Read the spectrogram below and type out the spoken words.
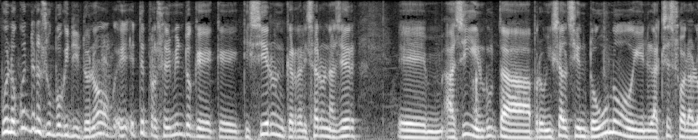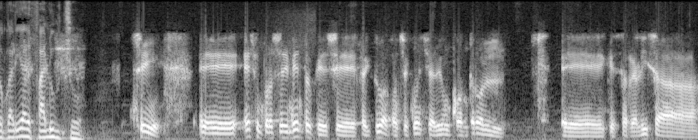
Bueno, cuéntenos un poquitito, ¿no? Eh, Este procedimiento que, que, que hicieron, que realizaron ayer eh, allí en ruta provincial 101 y en el acceso a la localidad de Falucho. Sí, eh, es un procedimiento que se efectúa a consecuencia de un control eh, que se realiza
